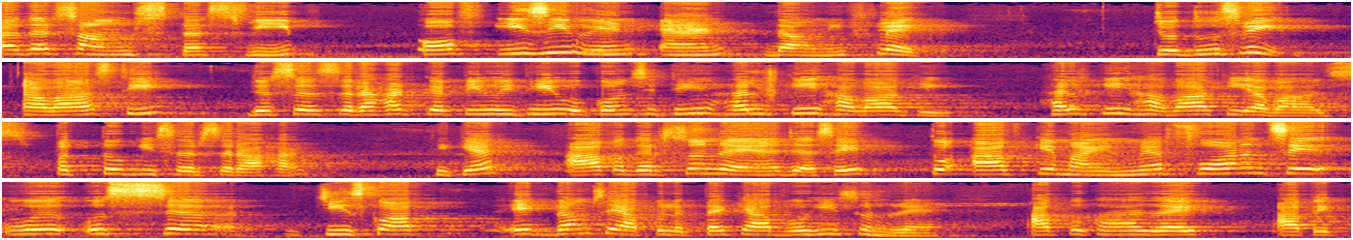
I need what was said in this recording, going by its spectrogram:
other sounds the sweep of easy wind and downy flake जो दूसरी आवाज़ थी, जो सरसराहट करती हुई थी, वो कौन सी थी? हल्की हवा की, हल्की हवा की आवाज़, पत्तों की सरसराहट ठीक है? आप अगर सुन रहे हैं जैसे तो आपके माइंड में फ़ौरन से वो, उस चीज़ को आप, एकदम से आपको लगता है कि आप वही सुन रहे हैं। आपको कहा जाए, आप एक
